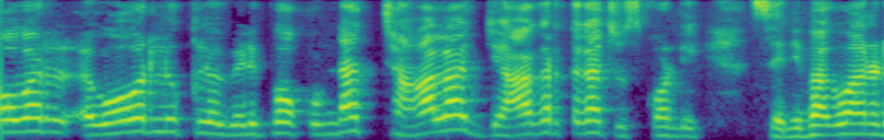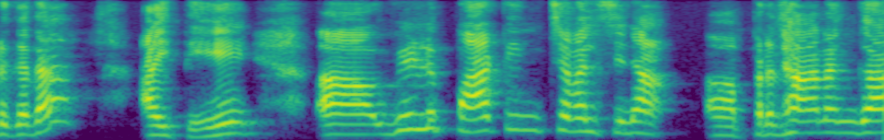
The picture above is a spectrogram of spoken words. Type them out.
ఓవర్ ఓవర్లుక్లో వెళ్ళిపోకుండా చాలా జాగ్రత్తగా చూసుకోండి. శని భగవానుడు కదా. అయితే వీళ్ళు పాటించవలసిన ప్రధానంగా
